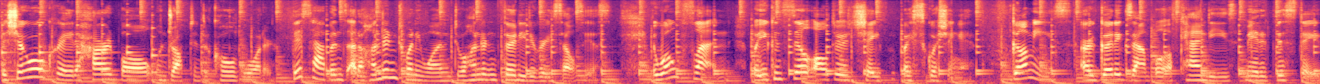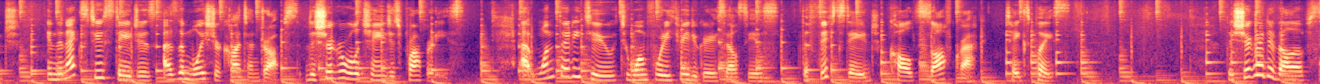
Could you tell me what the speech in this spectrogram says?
the sugar will create a hard ball when dropped into cold water. This happens at 121 to 130 degrees Celsius. It won't flatten, but you can still alter its shape by squishing it. Gummies are a good example of candies made at this stage. In the next two stages, as the moisture content drops, the sugar will change its properties. At 132 to 143 degrees Celsius, the fifth stage, called soft crack, takes place. The sugar develops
